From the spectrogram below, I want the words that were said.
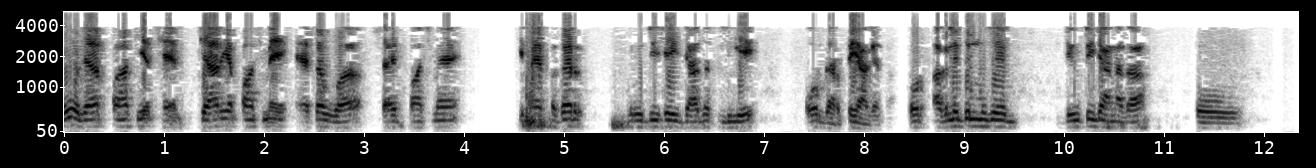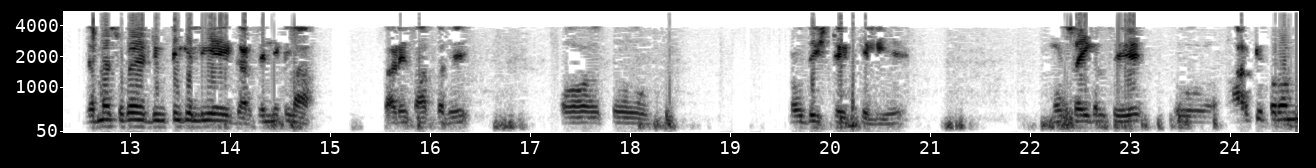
2005 या छह चार या पाँच में ऐसा हुआ शायद पाँच में कि मैं बगैर गुरु जी से इजाज़त लिए और घर पे आ गया था। और अगले दिन मुझे ड्यूटी जाना था तो जब मैं सुबह ड्यूटी के लिए घर से निकला साढ़े सात बजे, और तो नौदी स्टेट के लिए मोटरसाइकिल से तो आर के पुरम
